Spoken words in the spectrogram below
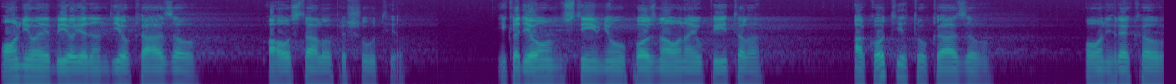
On joj je bio jedan dio kazao, a ostalo prešutio. I kad je on s tim nju upoznao, ona je upitala, a ko ti je to kazao? On je rekao,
